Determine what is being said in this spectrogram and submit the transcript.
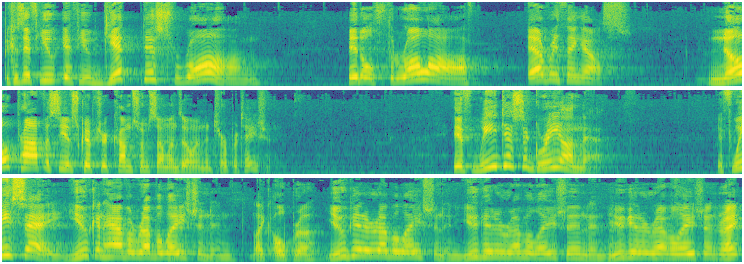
Because if you if you get this wrong, it'll throw off everything else. No prophecy of Scripture comes from someone's own interpretation. If we disagree on that, if we say you can have a revelation and like Oprah, you get a revelation and you get a revelation and you get a revelation, right?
